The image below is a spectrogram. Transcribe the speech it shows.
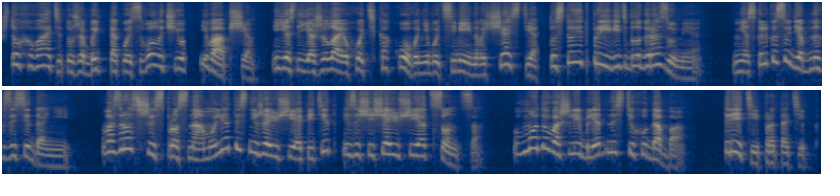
что хватит уже быть такой сволочью и вообще. Если я желаю хоть какого-нибудь семейного счастья, то стоит проявить благоразумие. несколько судебных заседаний. Возросший спрос на амулеты, снижающие аппетит и защищающие от солнца. В моду вошли бледность и худоба. Третий прототип.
